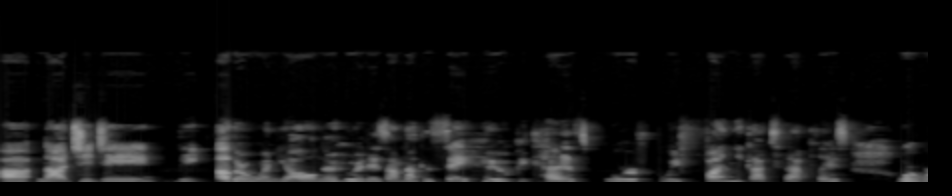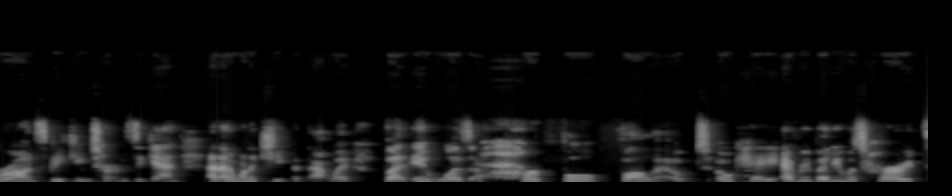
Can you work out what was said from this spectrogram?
uh, not Gigi, the other one, y'all know who it is. I'm not gonna say who because we're we finally got to that place where we're on speaking terms again, and I want to keep it that way. But it was a hurtful fallout. Okay, everybody was hurt.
